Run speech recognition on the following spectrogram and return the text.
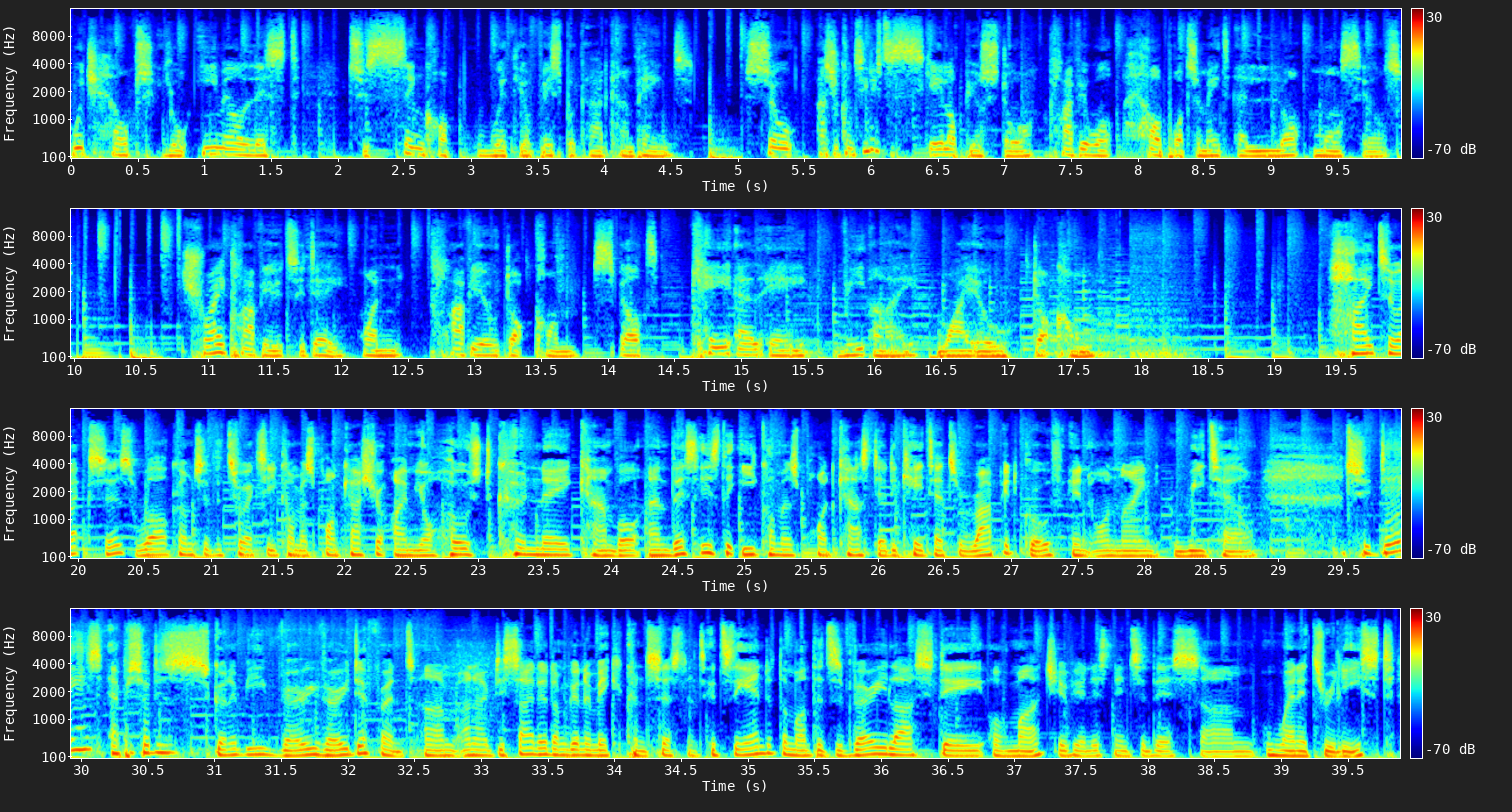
which helps your email list to sync up with your Facebook ad campaigns. So, as you continue to scale up your store, Klaviyo will help automate a lot more sales. Try Klaviyo today on klaviyo.com, spelt K L A V I Y O.com. Hi 2Xers, welcome to the 2X e-commerce podcast show. I'm your host, Kunle Campbell, and this is the e-commerce podcast dedicated to rapid growth in online retail. Today's episode is going to be very, very different, um, and I've decided I'm going to make it consistent. It's the end of the month. It's the very last day of March, if you're listening to this um, when it's released,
